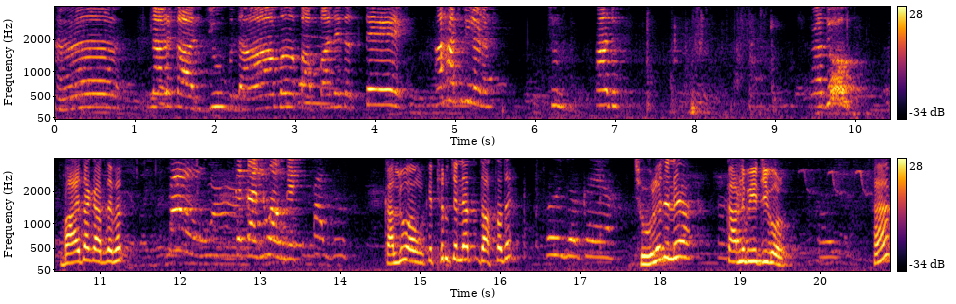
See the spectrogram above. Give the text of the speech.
ਹਾਂ ਨਾਲ ਕਾਜੂ ਬਦਾਮ ਪਾਪਾ ਨੇ ਦਿੱਤੇ। ਆ ਹੱਸ ਵੀ ਲੜ। ਚਲ ਆ ਜਾ ਆ ਜਾਓ। ਬਾਅਦ ਤਾਂ ਕਰਦੇ ਫਿਰ। ਕਿ ਕੱਲ ਨੂੰ ਆਉਂਗੇ। ਕੱਲ ਨੂੰ ਆਉਂ ਕਿੱਥੇ ਨੂੰ ਚੱਲਿਆ ਤੂੰ? ਦੱਸ ਤਾਂ ਦੇ। ਛੂਲੇ ਚੱਲਿਆ? ਕਰਨਵੀਰ ਜੀ ਕੋਲ। ਹਾਂ?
